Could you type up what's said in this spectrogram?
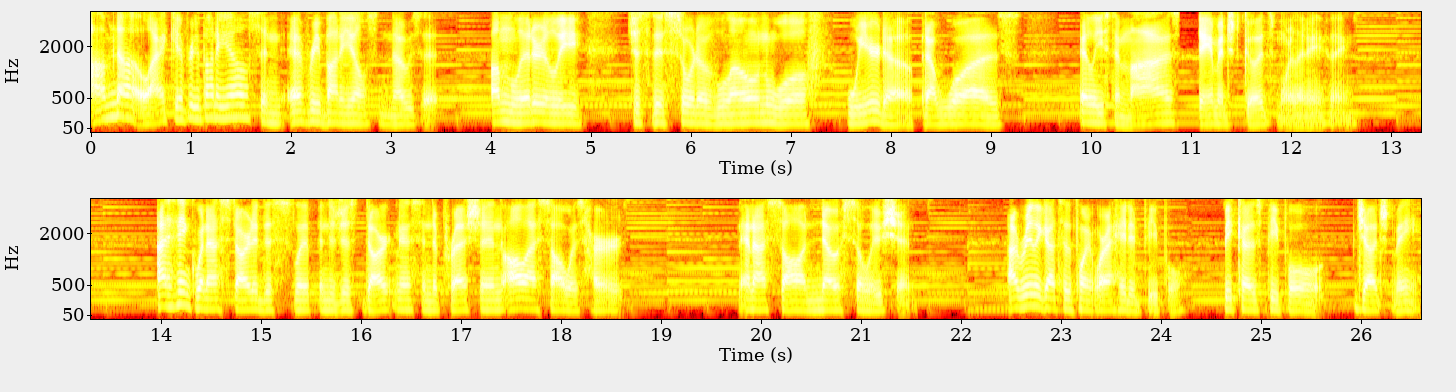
I'm not like everybody else, and everybody else knows it. I'm literally just this sort of lone wolf weirdo that I was, at least in my eyes, damaged goods more than anything. I think when I started to slip into just darkness and depression, all I saw was hurt. And I saw no solution. I really got to the point where I hated people because people judged me.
